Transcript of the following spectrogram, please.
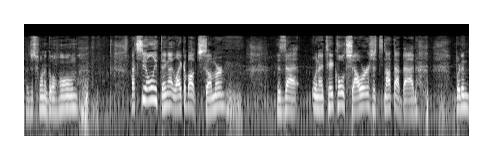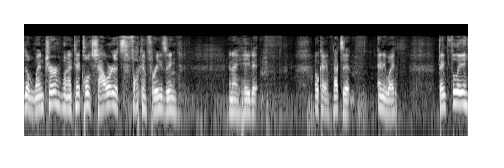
I just wanna go home. That's the only thing I like about summer is that when I take cold showers, it's not that bad. But in the winter, when I take cold showers, it's fucking freezing. And I hate it. Okay, that's it. Anyway, thankfully,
